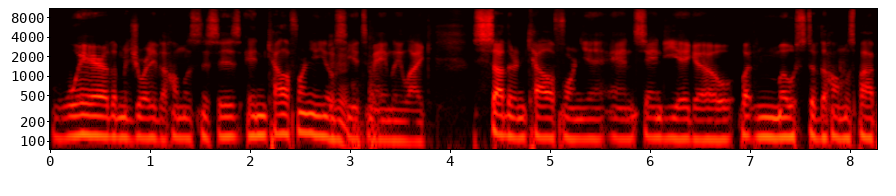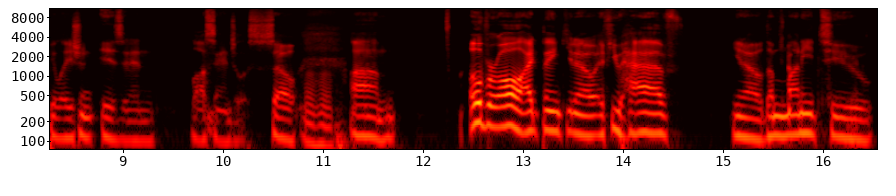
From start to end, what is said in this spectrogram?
where the majority of the homelessness is in California. You'll Mhm. see it's mainly like Southern California and San Diego, but most of the homeless population is in Los Angeles. So um, overall, I think you know if you have you know the money to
